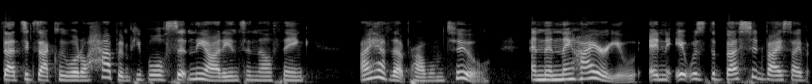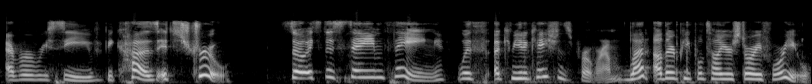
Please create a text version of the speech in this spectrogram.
that's exactly what will happen. People will sit in the audience and they'll think, I have that problem too. And then they hire you. And it was the best advice I've ever received because it's true. So it's the same thing with a communications program. Let other people tell your story for you.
